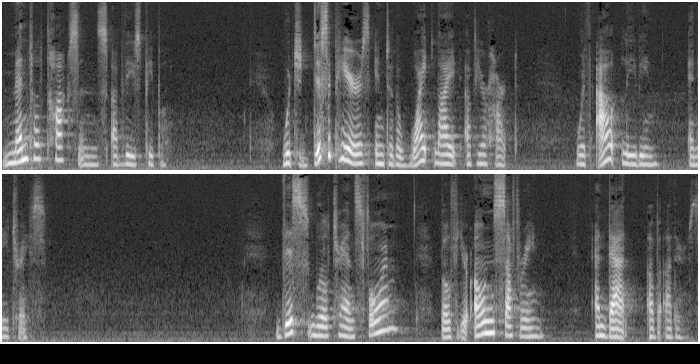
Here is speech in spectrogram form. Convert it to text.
mental toxins of these people, which disappears into the white light of your heart without leaving any trace. This will transform both your own suffering and that of others.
